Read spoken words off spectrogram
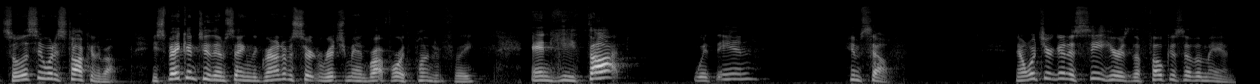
so let's see what it's talking about. He spake unto them, saying, The ground of a certain rich man brought forth plentifully, and he thought within himself. Now, what you're going to see here is the focus of a man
